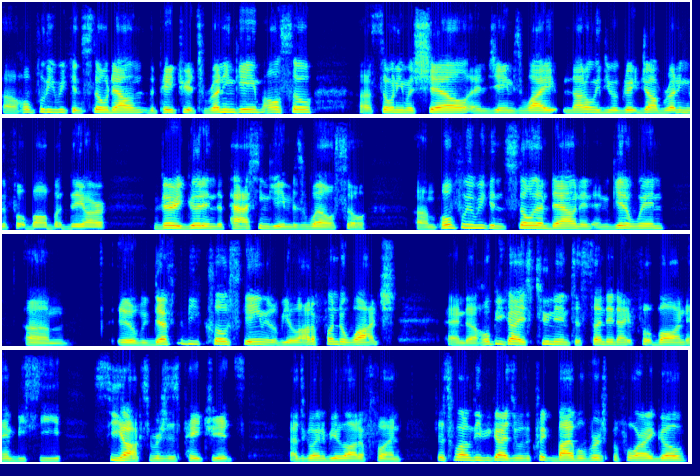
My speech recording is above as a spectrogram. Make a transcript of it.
Uh, hopefully, we can slow down the Patriots' running game. Also, uh, Sony Michel and James White not only do a great job running the football, but they are very good in the passing game as well. So, um, hopefully, we can slow them down and, and get a win. Um, it'll be definitely be a close game. It'll be a lot of fun to watch. And uh, hope you guys tune in to Sunday Night Football on NBC Seahawks versus Patriots. That's going to be a lot of fun. Just want to leave you guys with a quick Bible verse before I go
